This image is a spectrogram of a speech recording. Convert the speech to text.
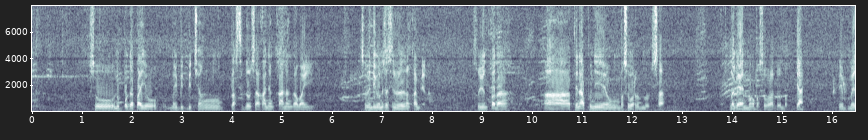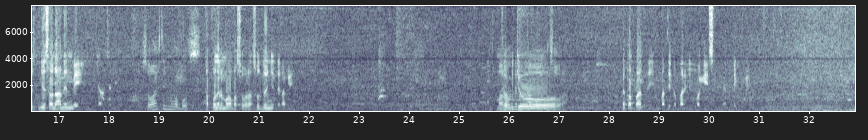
So nung pagkatayo, may bitbit siyang plastic doon sa kanyang kanang kamay. So hindi ko na siya sinunod ng camera. So yun pala, ah tinapon niya yung basura doon sa lagayan ng mga basura doon. Yan. May, may, dyan sa unahan din may. So ayos din mga boss. tapon na ng mga basura. So doon yun nilagay. So, Marami medyo... medyo napapatay, matino pa rin yung pag-iisip niya. Like.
